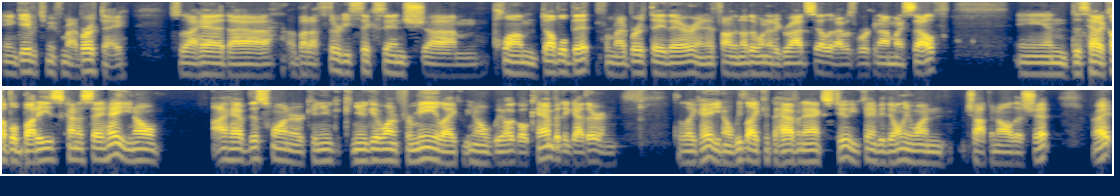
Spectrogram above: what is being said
and gave it to me for my birthday. So I had uh, about a 36 inch um, plumb double bit for my birthday there, and I found another one at a garage sale that I was working on myself, and just had a couple buddies kind of say, "Hey, you know, I have this one, or can you can you get one for me? Like, you know, we all go camping together, and they're like, hey, you know, we'd like it to have an axe too. You can't be the only one chopping all this shit, right?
